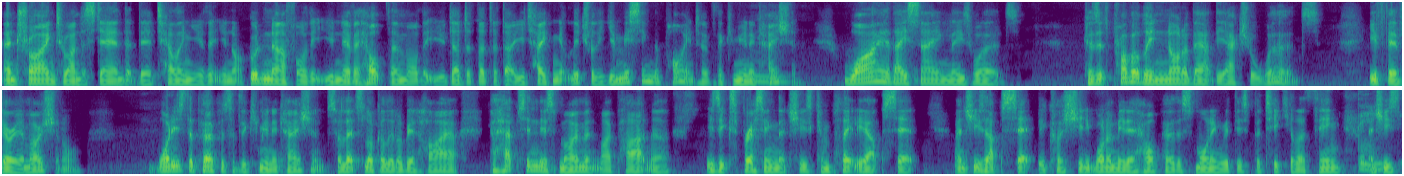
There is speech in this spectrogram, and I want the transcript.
and trying to understand that they're telling you that you're not good enough or that you never mm. help them or that you da da da da da. You're taking it literally. You're missing the point of the communication. Mm. Why are they saying these words? Because it's probably not about the actual words if they're very emotional. What is the purpose of the communication? So let's look a little bit higher. Perhaps in this moment my partner is expressing that she's completely upset and she's upset because she wanted me to help her this morning with this particular thing Thing. and she's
